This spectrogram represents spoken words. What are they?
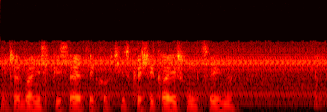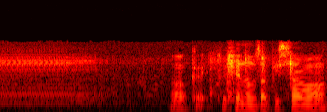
Nie trzeba nic pisać, tylko wciska się klawisz funkcyjny. Ok, tu się nam zapisało.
